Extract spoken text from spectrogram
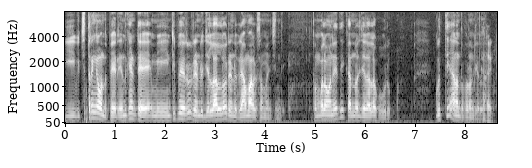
ఈ విచిత్రంగా ఉంది పేరు. ఎందుకంటే మీ ఇంటి పేరు రెండు జిల్లాల్లో రెండు గ్రామాలకు సంబంధించింది. తుంబలం అనేది కర్నూలు జిల్లాలో ఒక ఊరు. గుత్తి అనంతపురం జిల్లా. కరెక్ట్.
